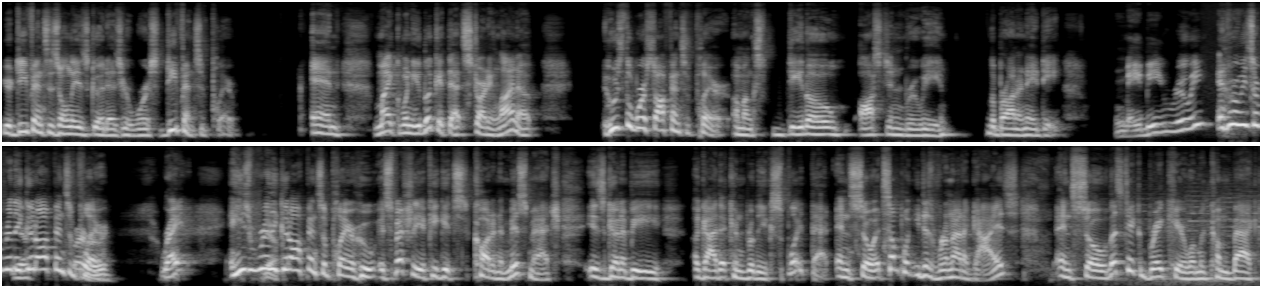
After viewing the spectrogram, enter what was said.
Your defense is only as good as your worst defensive player. And Mike, when you look at that starting lineup, who's the worst offensive player amongst D'Lo, Austin, Rui, LeBron, and AD? Maybe Rui, and Rui's a really yeah, good offensive player, right? And he's a really yeah. good offensive player who, especially if he gets caught in a mismatch, is going to be a guy that can really exploit that. And so at some point, you just run out of guys. And so let's take a break here. When we come back,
